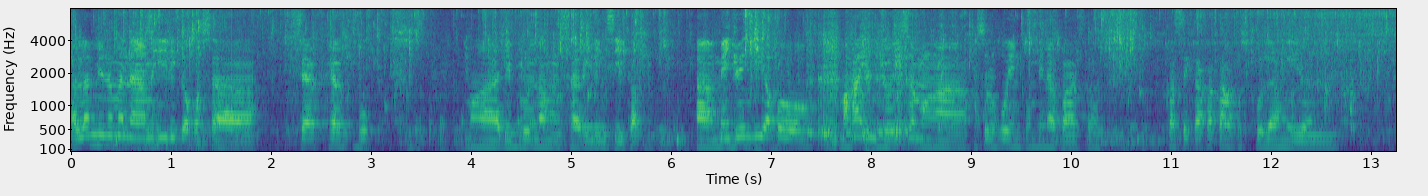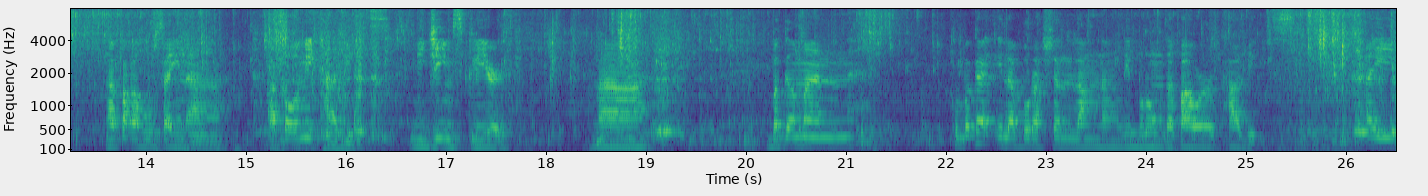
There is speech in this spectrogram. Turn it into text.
Alam nyo naman na mahilig ako sa self-help book, mga libro ng sariling sikap. Ah, medyo hindi ako maka-enjoy sa mga kasulukuyan kong binabasa kasi kakatapos ko lang yung napakahusay na Atomic Habits ni James Clear na bagaman kumbaga elaborasyon lang ng librong The Power of Habits ay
